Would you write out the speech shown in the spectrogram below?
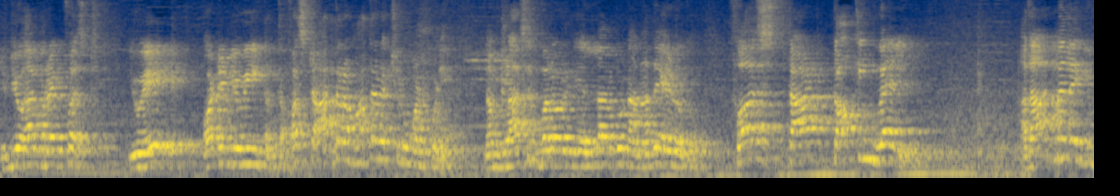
did you have breakfast you ate what did you eat ಅಂತ ಫಸ್ಟ್ ಆ ಥರ ಮಾತಾಡಕ್ಕೆ ಶುರು ಮಾಡ್ಕೊಳ್ಳಿ ನಮ್ಮ ಕ್ಲಾಸಿಗೆ ಬರೋರಿಗೆ ಎಲ್ಲರಿಗೂ ನಾನು ಅದೇ ಹೇಳೋದು. ಫಸ್ಟ್ ಸ್ಟಾರ್ಟ್ ಟಾಕಿಂಗ್ ವೆಲ್ ಅದಾದ್ಮೇಲೆ ಯು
